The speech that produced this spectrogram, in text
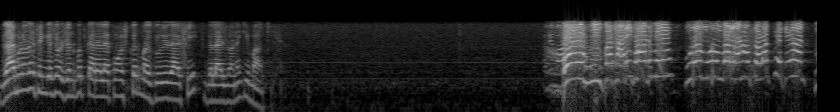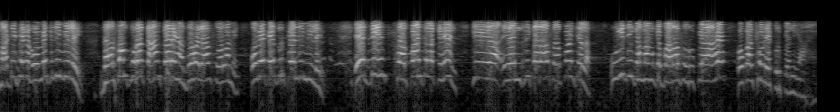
ग्रामीणों ने फिंगेश्वर जनपद कार्यालय पहुंचकर मजदूरी राशि दिलाए जाने की मांग की है। वो पथारी घाट में पूरा मुरुम बग रहा सड़क फेंके हैं माटी फेंके ओमे के नहीं मिले। दर्शन पूरा काम करे हैं 2016 में ओमे के एक रुपया नहीं मिले। एक दिन सरपंच लगे हैं कि एंट्री करा सरपंच ला वही दिन का हम के बारह सौ रुपया है ओकर छोड़ एक रुपया नहीं आए।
